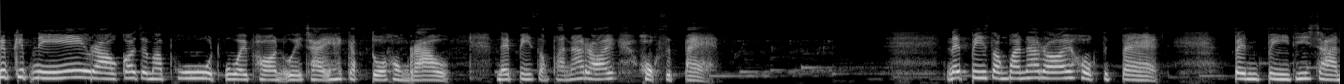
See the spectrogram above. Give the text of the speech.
ลิปคลิปนี้เราก็จะมาพูดอวยพรอวยชัยให้กับตัวของเรา ในปี 2568 ในปี 2568 เป็นปีที่ฉัน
